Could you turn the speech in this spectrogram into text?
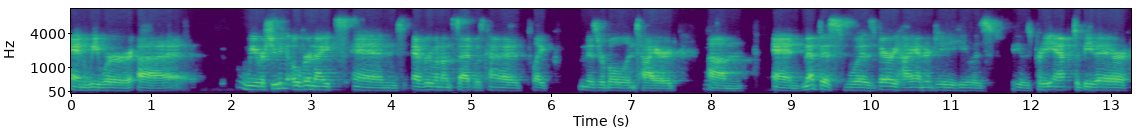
and we were uh, we were shooting overnights, and everyone on set was kind of like miserable and tired. Um, and Memphis was very high energy. He was he was pretty amped to be there,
